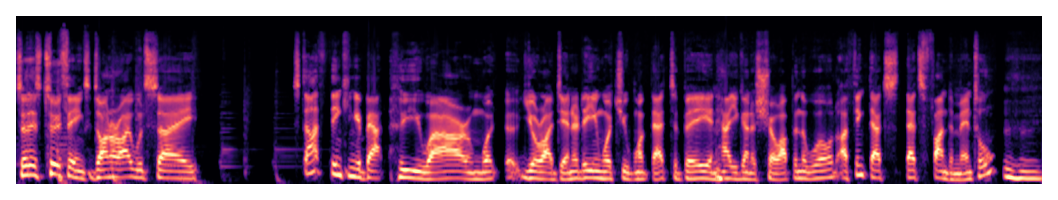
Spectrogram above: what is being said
So there's two things. Donna, I would say start thinking about who you are and what uh, your identity and what you want that to be and how you're going to show up in the world. I think that's that's fundamental. Mm-hmm.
